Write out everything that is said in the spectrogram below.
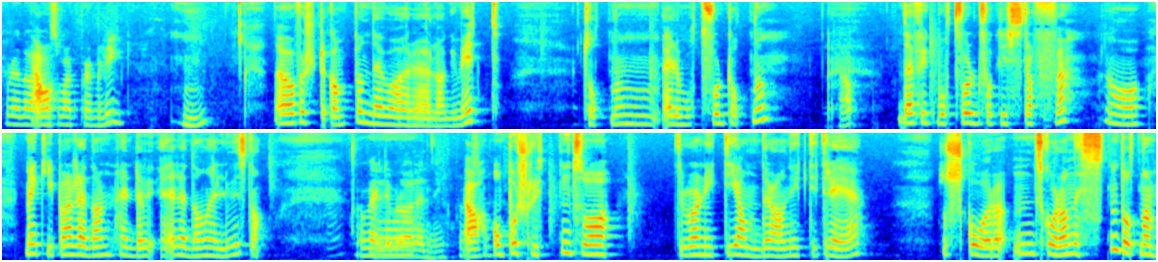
for det har Ja. også vært Premier League. Det var første kampen. Det var eh, laget mitt. Tottenham, eller Watford-Tottenham. Ja. Der fikk Watford faktisk straffe. Og, men keeperen redda han, heldig- redda han heldigvis, da. Og veldig bra redning. Ja, og på slutten så tror var 92. av 93. Så skåra han nesten Tottenham.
